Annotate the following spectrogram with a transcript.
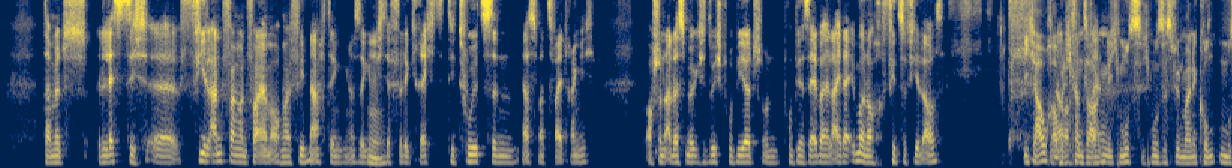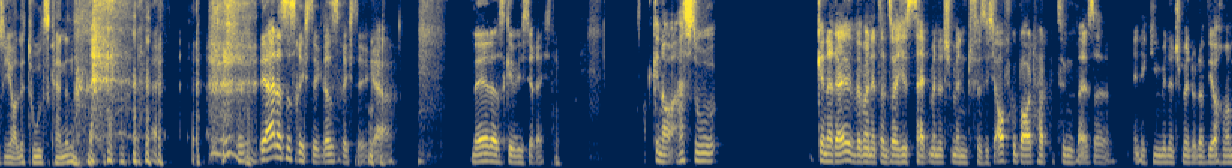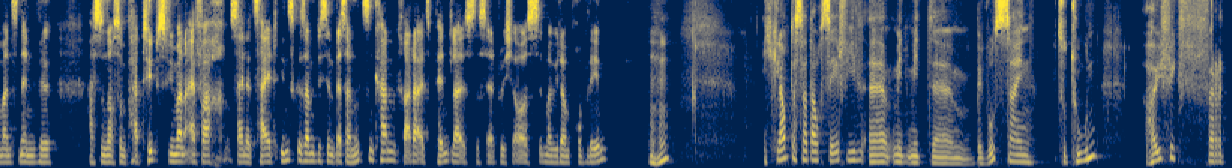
damit lässt sich äh, viel anfangen und vor allem auch mal viel nachdenken. Also da gebe mhm. ich dir völlig recht. Die Tools sind erstmal zweitrangig. Auch schon alles Mögliche durchprobiert und probiere selber leider immer noch viel zu viel aus. Ich auch, aber ich kann sagen, ich muss, ich muss es für meine Kunden, muss ich alle Tools kennen. ja, das ist richtig, das ist richtig, ja. Nee, das gebe ich dir recht. Genau, hast du generell, wenn man jetzt ein solches Zeitmanagement für sich aufgebaut hat, beziehungsweise Energiemanagement oder wie auch immer man es nennen will, hast du noch so ein paar Tipps, wie man einfach seine Zeit insgesamt ein bisschen besser nutzen kann? Gerade als Pendler ist das ja durchaus immer wieder ein Problem. Mhm. Ich glaube, das hat auch sehr viel äh, mit, mit ähm, Bewusstsein zu tun. Häufig ver,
